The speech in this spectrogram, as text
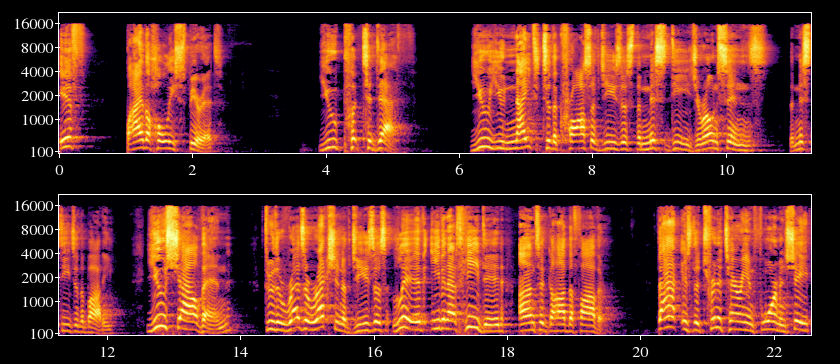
If by the Holy Spirit you put to death, you unite to the cross of Jesus the misdeeds, your own sins, the misdeeds of the body, you shall then through the resurrection of Jesus, live even as he did unto God the Father. That is the Trinitarian form and shape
